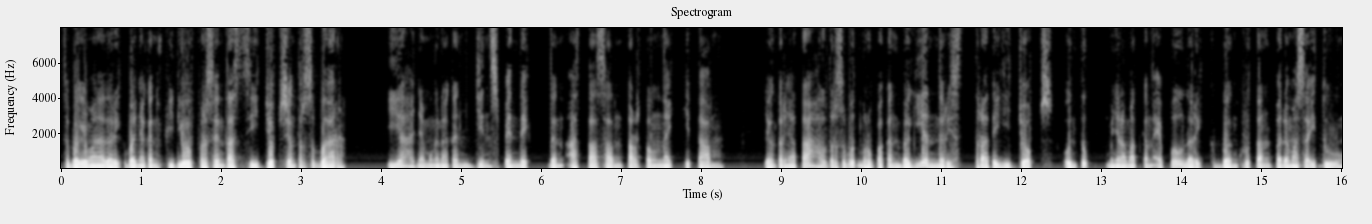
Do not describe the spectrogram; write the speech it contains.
Sebagaimana dari kebanyakan video presentasi Jobs yang tersebar, ia hanya mengenakan jeans pendek dan atasan turtleneck hitam yang ternyata hal tersebut merupakan bagian dari strategi Jobs untuk menyelamatkan Apple dari kebangkrutan pada masa itu.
